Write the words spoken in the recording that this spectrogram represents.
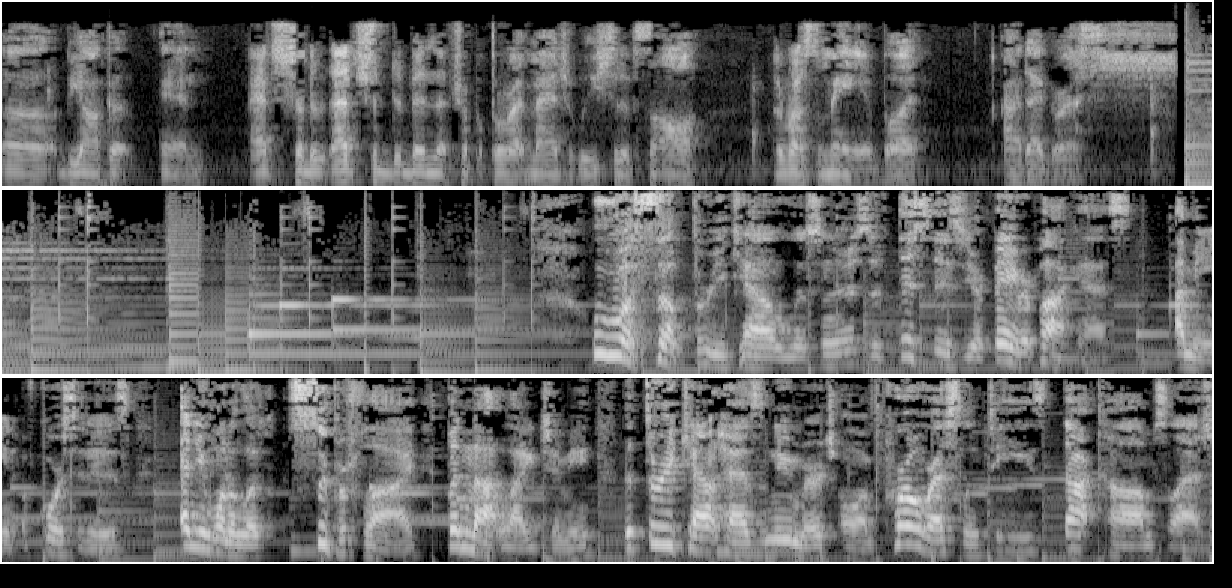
uh, Bianca in. That should have that should have been the triple threat match we should have saw at WrestleMania, but I digress. What's up, three count listeners? If this is your favorite podcast, I mean, of course it is, and you want to look super fly, but not like Jimmy, the three count has new merch on ProWrestlingTees.com slash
